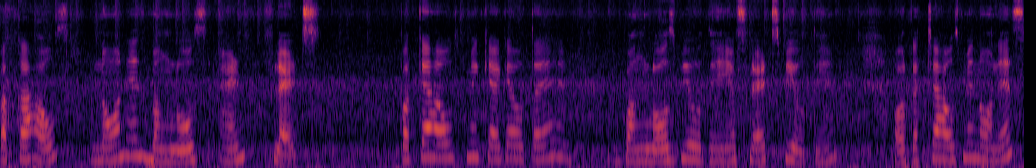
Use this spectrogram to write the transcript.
Pucca house known as bungalows and flats pucca house में क्या क्या होता है? बंगलोज भी होते हैं फ्लैट्स भी होते हैं और कच्चा हाउस में नॉन एज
